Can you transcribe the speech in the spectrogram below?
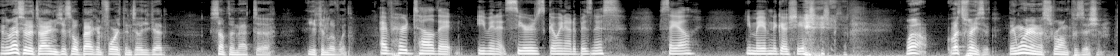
and the rest of the time you just go back and forth until you get something that uh, you can live with. I've heard tell that even at Sears going out of business sale, you may have negotiated. Well, let's face it, they weren't in a strong position.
